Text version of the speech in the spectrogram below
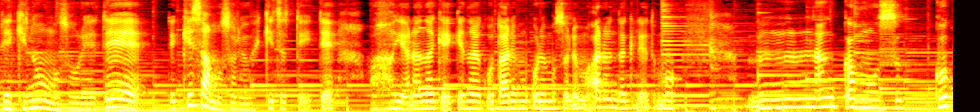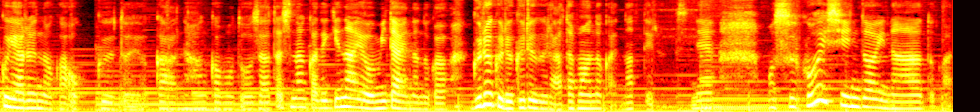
で昨日もそれでで今朝もそれを引きずっていてああやらなきゃいけないことあれもこれもそれもあるんだけれどもうーんなんかもうすっごくやるのが億劫というかなんかもうどうせ私なんかできないよみたいなのがぐるぐるぐるぐる頭の中になってるんですね。もうすごいしんどいなとか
